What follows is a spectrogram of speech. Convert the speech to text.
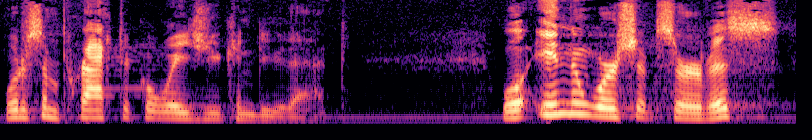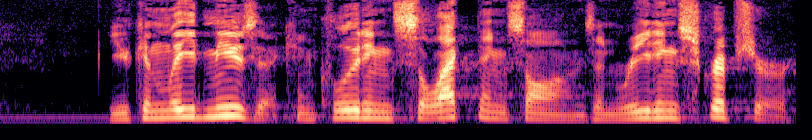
What are some practical ways you can do that? Well, in the worship service, you can lead music, including selecting songs and reading scripture.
